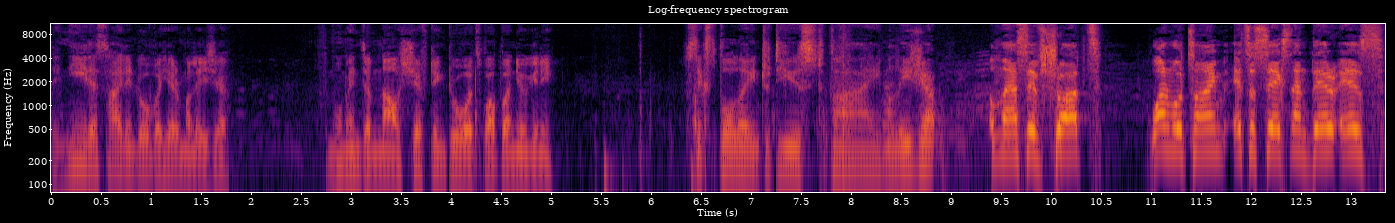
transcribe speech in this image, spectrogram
They need a silent over here, Malaysia. The momentum now shifting towards Papua New Guinea. Sixth bowler introduced by Malaysia. A massive shot. One more time. It's a six, and there is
